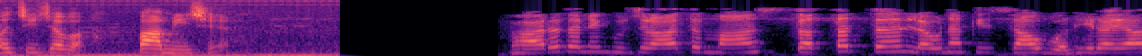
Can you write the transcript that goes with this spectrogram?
મચી જવા પામી છે. ભારત અને ગુજરાતમાં સતત લવના કિસ્સાઓ વધી રહ્યા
